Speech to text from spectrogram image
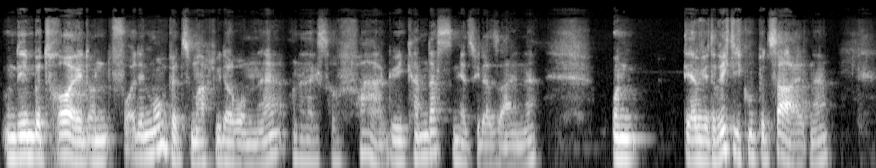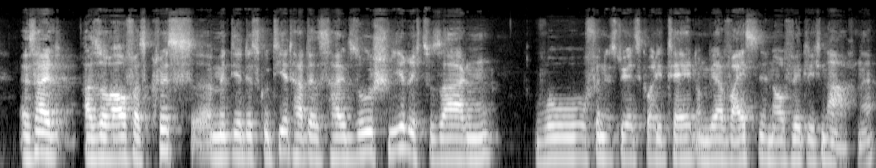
und den betreut und voll den Mumpitz macht wiederum. Ne? Und dann sagst du, fuck, wie kann das denn jetzt wieder sein? Ne? Und der wird richtig gut bezahlt. Ne? ist halt, also auch was Chris äh, mit dir diskutiert hatte, ist halt so schwierig zu sagen, wo findest du jetzt Qualität und wer weist denn auch wirklich nach. Ne?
